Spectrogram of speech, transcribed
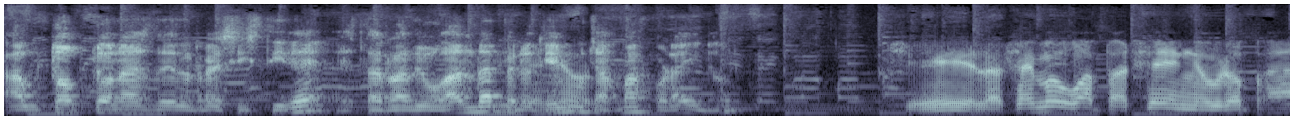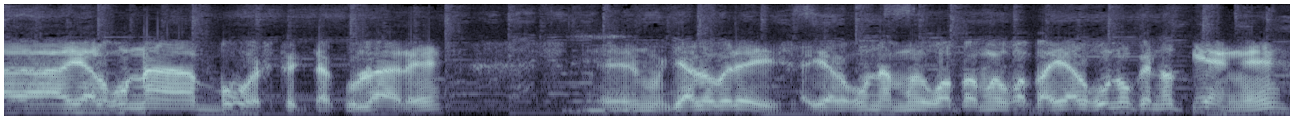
autóctonas del Resistiré. Esta es Radio Uganda, pero tiene muchas más por ahí, ¿no? Sí, las hay muy guapas, ¿eh? En Europa hay alguna buh, espectacular, ¿eh? Eh, Ya lo veréis, hay alguna muy guapa, muy guapa. Hay alguno que no tiene, ¿eh?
